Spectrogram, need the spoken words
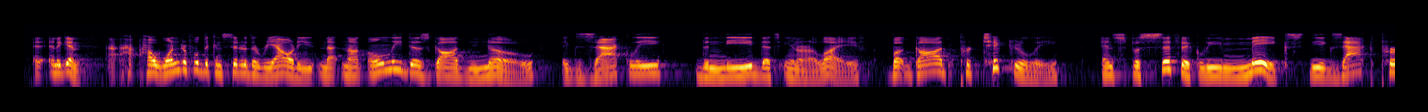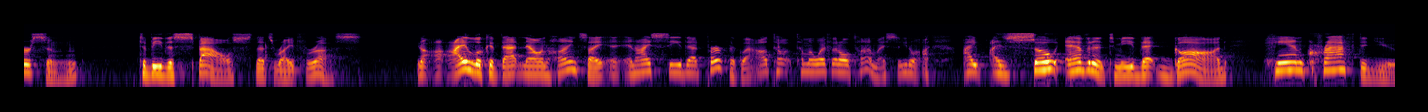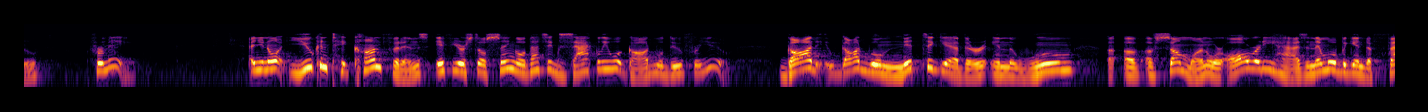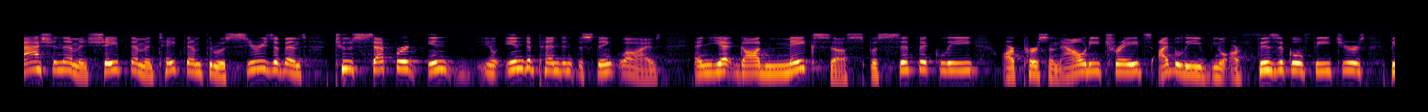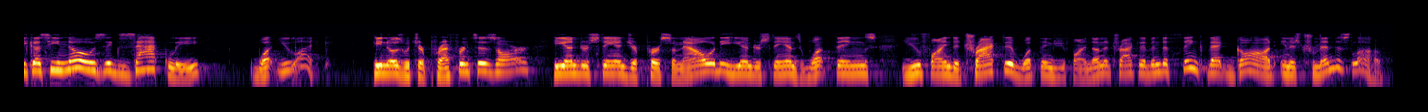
And, and again, how wonderful to consider the reality that not only does God know exactly the need that's in our life, but God particularly and specifically makes the exact person to be the spouse that's right for us. You know, I look at that now in hindsight, and I see that perfectly. I'll tell, tell my wife that all the time. I say, you know, I, I, it's so evident to me that God handcrafted you for me. And you know what? You can take confidence if you're still single. That's exactly what God will do for you. God, God will knit together in the womb of, of someone or already has, and then we'll begin to fashion them and shape them and take them through a series of events, two separate, in, you know, independent, distinct lives. And yet God makes us specifically our personality traits, I believe, you know, our physical features, because He knows exactly what you like. He knows what your preferences are. He understands your personality. He understands what things you find attractive, what things you find unattractive. And to think that God, in His tremendous love,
